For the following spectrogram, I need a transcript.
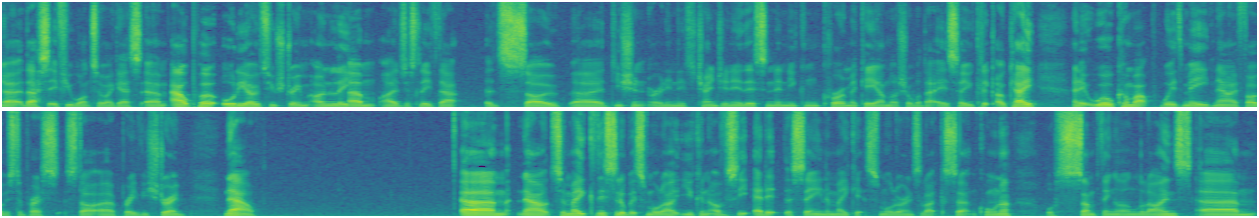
Uh, that's if you want to, I guess. Um, output audio to stream only. Um, I just leave that so. Uh, you shouldn't really need to change any of this, and then you can chroma key. I'm not sure what that is. So you click OK, and it will come up with me now if I was to press start a preview stream. Now, um, now, to make this a little bit smaller, you can obviously edit the scene and make it smaller into like a certain corner or something along the lines um,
